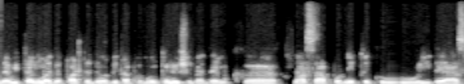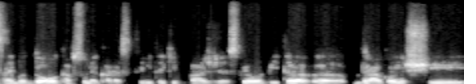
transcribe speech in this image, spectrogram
Ne uităm numai departe de orbita Pământului și vedem că NASA a pornit cu ideea să aibă două capsule care să trimită echipaje spre orbită, uh, Dragon și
